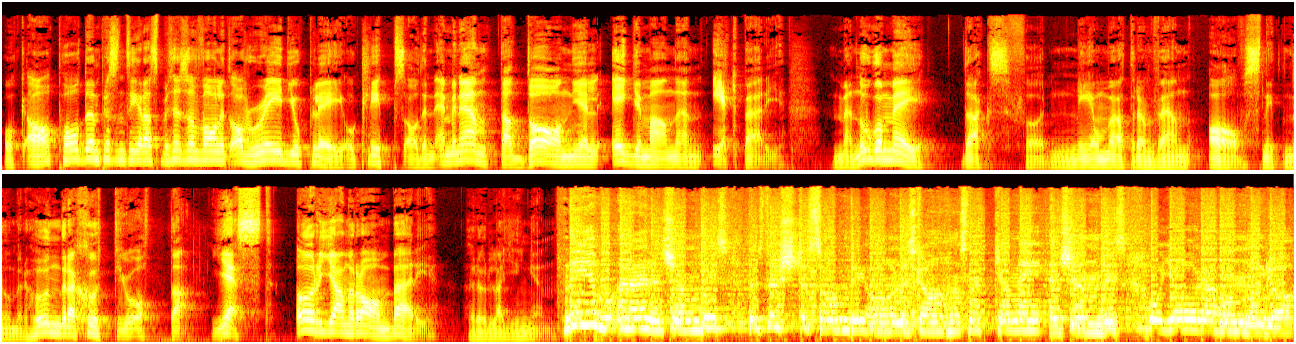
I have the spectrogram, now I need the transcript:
Och ja, podden presenteras precis som vanligt av Radio Play och klipps av den eminenta Daniel Eggemannen Ekberg. Men nog om mig, dags för Nemo möter en vän avsnitt nummer 178. Gäst Örjan Ramberg. Rulla gingen. Nemo är en kändis, den största som vi har. Nu ska han snacka med en kändis och göra honom glad.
